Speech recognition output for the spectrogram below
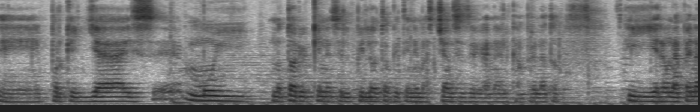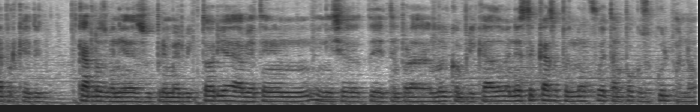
eh, porque ya es eh, muy notorio quién es el piloto que tiene más chances de ganar el campeonato. Y era una pena porque Carlos venía de su primer victoria, había tenido un inicio de temporada muy complicado. En este caso pues no fue tampoco su culpa, ¿no?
